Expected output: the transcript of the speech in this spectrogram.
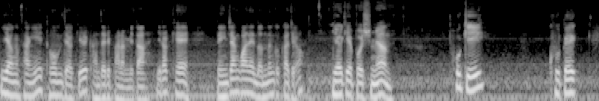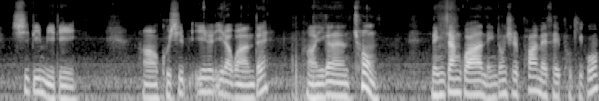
이 영상이 도움되었길 간절히 바랍니다. 이렇게 냉장고 안에 넣는 것까지요. 여기에 보시면 폭이 912ml, 어, 91이라고 하는데 어, 이거는 총 냉장과 냉동실 포함해서의 폭이고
